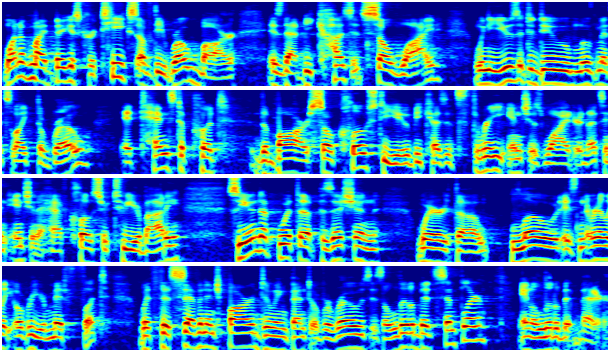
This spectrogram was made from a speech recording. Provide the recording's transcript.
One of my biggest critiques of the Rogue bar is that because it's so wide, when you use it to do movements like the row, it tends to put the bar so close to you because it's three inches wider. That's an inch and a half closer to your body. So you end up with a position where the load isn't really over your midfoot. With this seven inch bar, doing bent over rows is a little bit simpler and a little bit better.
